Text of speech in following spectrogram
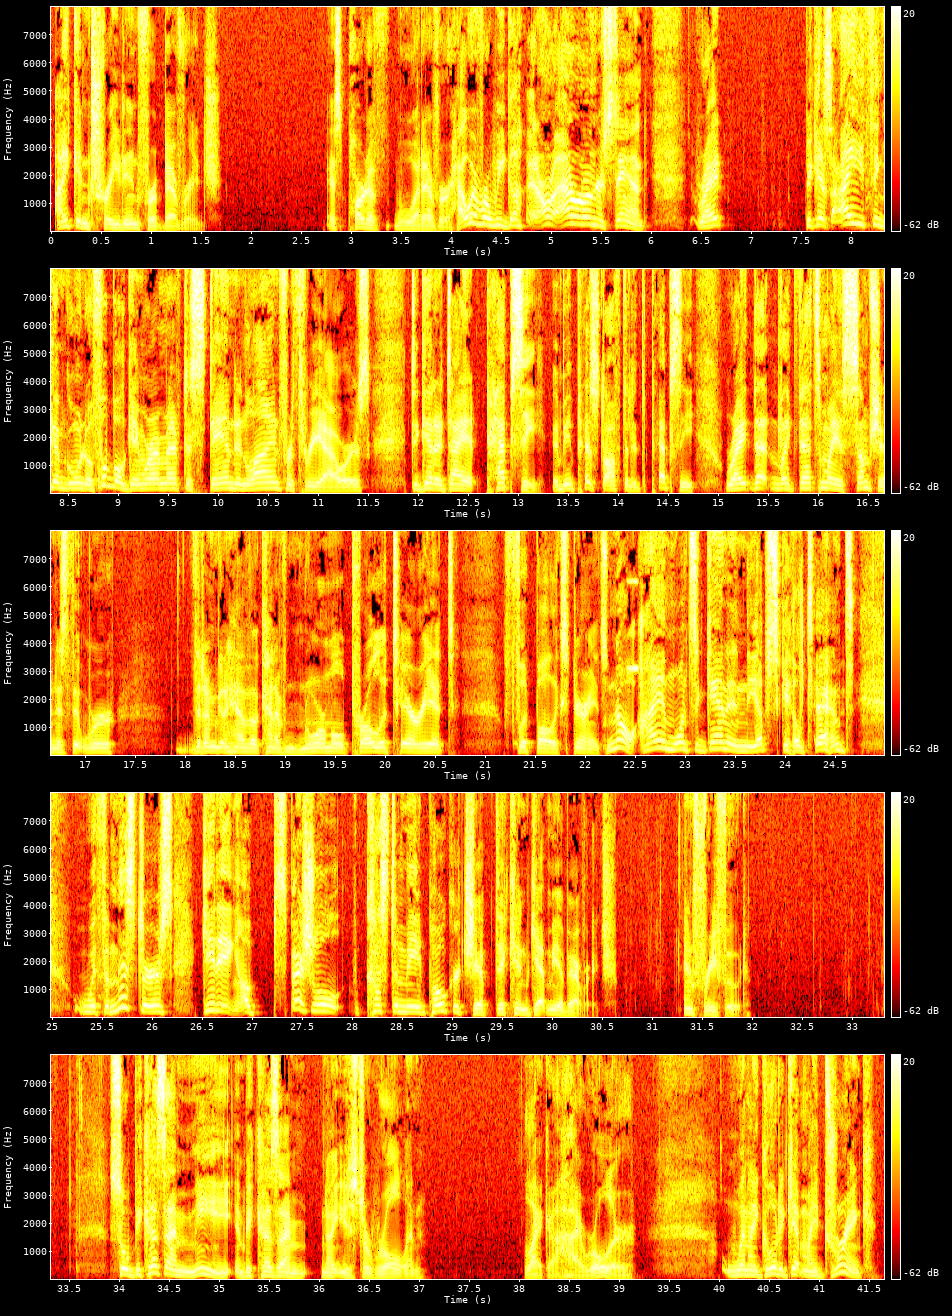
I can trade in for a beverage as part of whatever. However, we got, I don't, I don't understand, right? because I think I'm going to a football game where I'm to have to stand in line for three hours to get a diet Pepsi and be pissed off that it's Pepsi, right? That like that's my assumption is that we're that I'm to have a kind of normal proletariat football experience. No, I am once again in the upscale tent with the Misters getting a special custom made poker chip that can get me a beverage and free food. So because I'm me and because I'm not used to rolling like a high roller. When I go to get my drink,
